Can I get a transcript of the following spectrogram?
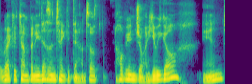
record company doesn't take it down. So hope you enjoy. Here we go, and.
